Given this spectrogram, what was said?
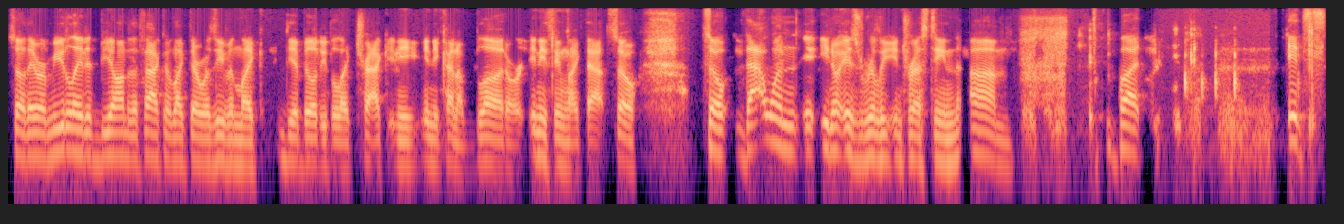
So they were mutilated beyond the fact of like there was even like the ability to like track any any kind of blood or anything like that. So so that one you know is really interesting. Um but it's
